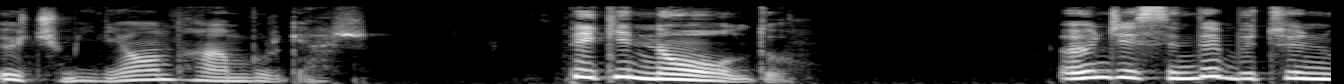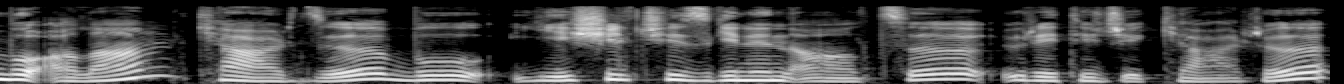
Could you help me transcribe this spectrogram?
3 milyon hamburger. Peki ne oldu? Öncesinde bütün bu alan kardı, bu yeşil çizginin altı üretici karı,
